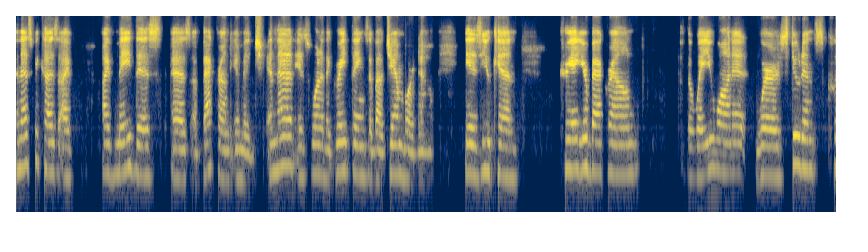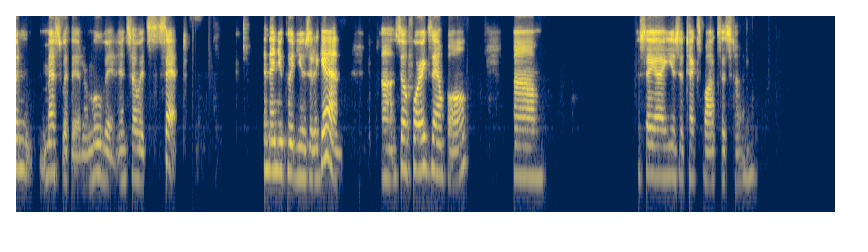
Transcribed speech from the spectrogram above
And that's because I've, I've made this as a background image. And that is one of the great things about Jamboard now, is you can create your background the way you want it, where students couldn't mess with it or move it. And so it's set. And then you could use it again. Uh, so for example, um, say I use a text box this time.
